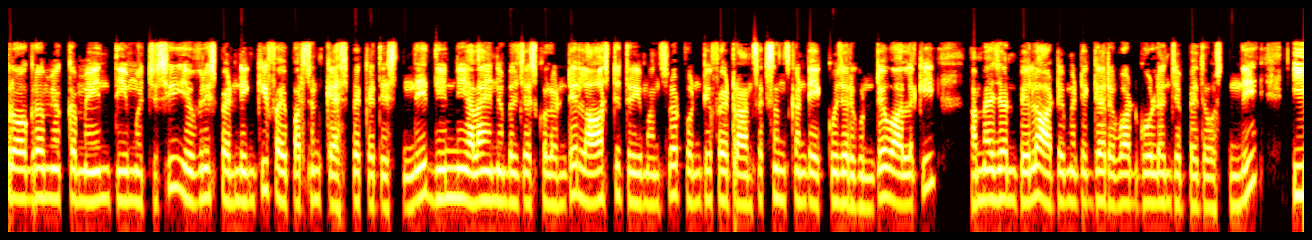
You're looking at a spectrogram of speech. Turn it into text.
ప్రోగ్రామ్ యొక్క మెయిన్ థీమ్ వచ్చేసి ఎవ్రీ స్పెండింగ్‌కి ఫైవ్ పర్సెంట్ క్యాష్ బ్యాక్ అయితే ఇస్తుంది. దీన్ని ఎలా ఎనేబుల్ చేసుకోవాలంటే లాస్ట్ 3 మంత్స్‌లో 25 ట్రాన్సాక్షన్స్ కంటే ఎక్కువ జరుగుంటే వాళ్ళకి అమెజాన్ పేలో ఆటోమేటిక్‌గా రివార్డ్ గోల్డ్ అని చెప్పి అయితే వస్తుంది. ఈ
